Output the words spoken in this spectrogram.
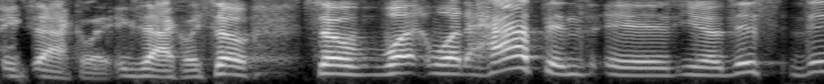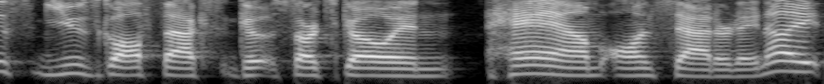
exactly exactly. So so what what happens is you know this this used golf facts go, starts going ham on saturday night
